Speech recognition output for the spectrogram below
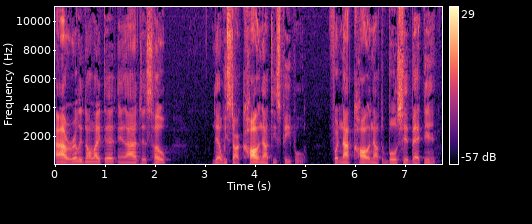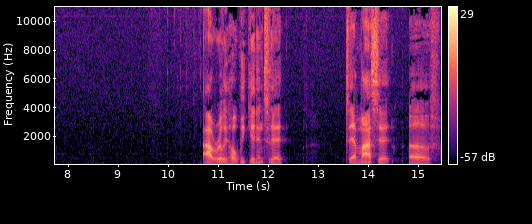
I really don't like that. And I just hope that we start calling out these people for not calling out the bullshit back then. I really hope we get into that to that mindset of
